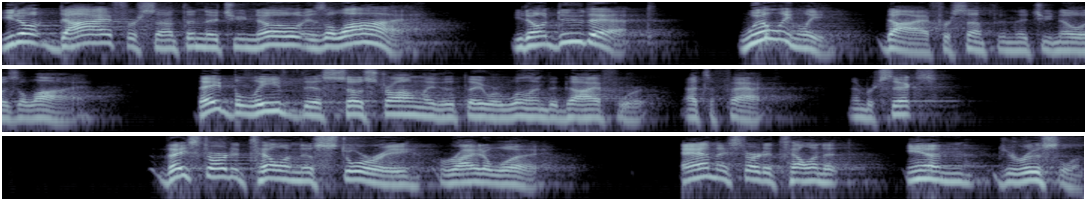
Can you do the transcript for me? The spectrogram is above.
You don't die for something that you know is a lie. You don't do that. Willingly die for something that you know is a lie. They believed this so strongly that they were willing to die for it. That's a fact. Number six, they started telling this story right away. And they started telling it in Jerusalem.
